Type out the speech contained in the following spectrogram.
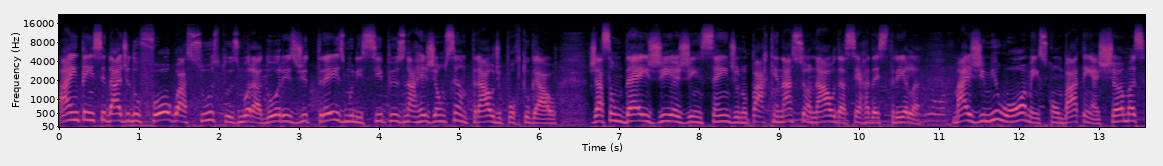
A intensidade do fogo assusta os moradores de três municípios na região central de Portugal. Já são dez dias de incêndio no Parque Nacional da Serra da Estrela. Mais de mil homens combatem as chamas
